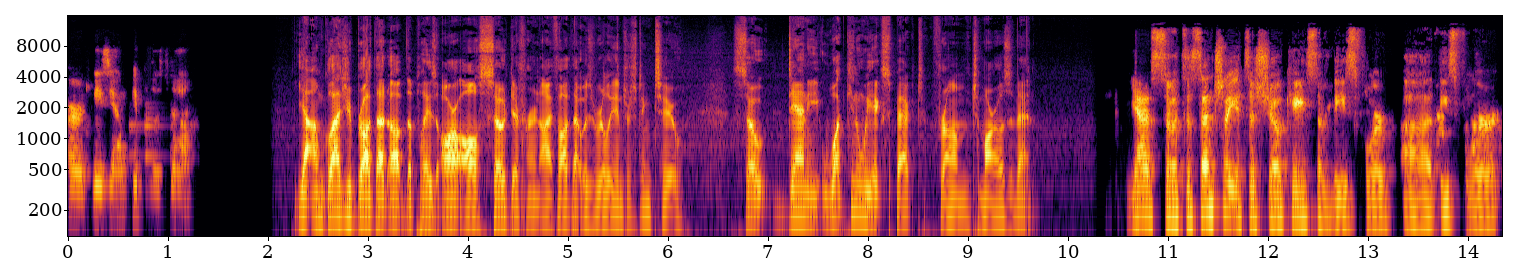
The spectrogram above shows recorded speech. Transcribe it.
or these young people as well. Yeah, I'm glad you brought that up. The plays are all so different. I thought that was really interesting too. So, Danny, what can we expect from tomorrow's event? Yeah, so it's essentially it's a showcase of these four uh, these four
